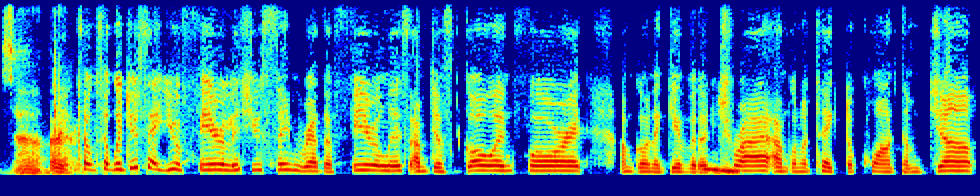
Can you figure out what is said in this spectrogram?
So, very so, so would you say you're fearless? You seem rather fearless. I'm just going for it. I'm going to give it a mm-hmm. try. I'm going to take the quantum jump.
